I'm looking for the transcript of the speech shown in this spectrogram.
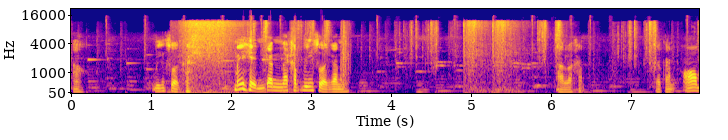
เอาววิ่งสวนกัน ไม่เห็นกันนะครับ วิ่งสวนกัน เอาแล้วครับจากันอ้อม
